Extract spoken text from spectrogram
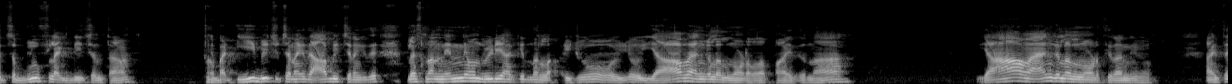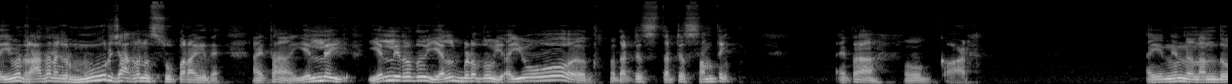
it's a blue flag beach ಅಂತ. ಬಟ್ ಈ ಬೀಚ್ ಚೆನ್ನಾಗಿದೆ, ಆ ಬೀಚ್ ಚೆನ್ನಾಗಿದೆ. ಪ್ಲಸ್ ನಾನು ನಿನ್ನೆ ಒಂದು ವಿಡಿಯೋ ಹಾಕಿದ್ನಲ್ಲ. ಅಯ್ಯೋ ಅಯ್ಯೋ, ಯಾವ ಆ್ಯಂಗಲಲ್ಲಿ ನೋಡೋದಪ್ಪ ಇದನ್ನು? ಯಾವ ಆ್ಯಂಗಲಲ್ಲಿ ನೋಡ್ತೀರ ನೀವು? ಆಯಿತಾ? ಇವನ್ ರಾಧಾನಗರ್ ಮೂರು ಜಾಗನೂ ಸೂಪರ್ ಆಗಿದೆ. ಆಯಿತಾ? ಎಲ್ಲಿ, ಎಲ್ಲಿರೋದು ಎಲ್ಲಿ ಬಿಡೋದು, ಅಯ್ಯೋ that is that is something ಆಯಿತಾ? ಓ ಗಾಡ್ ಇನ್ನೇನು ನಂದು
